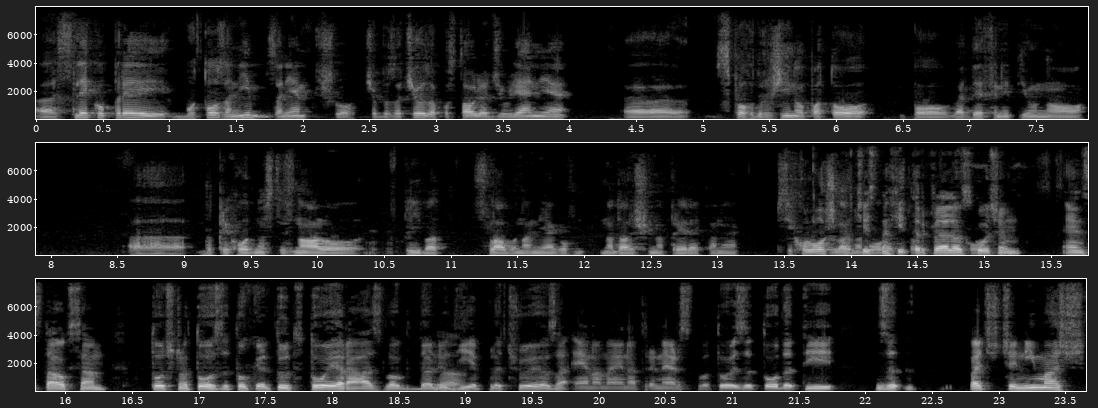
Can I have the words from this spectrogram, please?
uh, slejko prej bo to za njim, za njem prišlo. Če bo začel zapostavljati življenje, uh, sploh družino, pa to bo ga definitivno uh, v prihodnosti znalo vplivati slabo na njegov nadaljši napredek. Psihološko. Lahko čisto hitro prelej skočim en stavek sam. Točno to, zato ker tudi to je razlog, da ljudje ja. plačujejo za eno na eno trenerstvo. To je zato, da ti, za, pač, če nimaš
